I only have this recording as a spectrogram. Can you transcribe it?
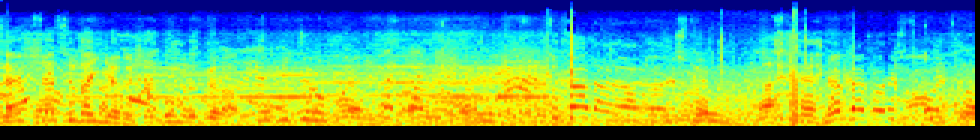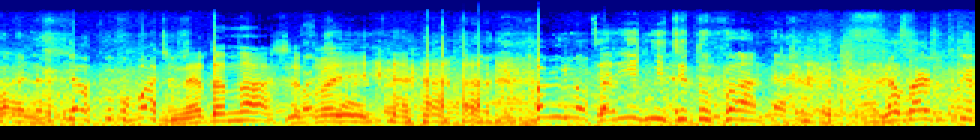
Я сейчас сюда еду, сейчас будем разбираться. Тукана арештовують. Я кажу, арештовують. Я не побачив, Не до наші свої. а він на Це рідні тітухани. Я знаю, що в таких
